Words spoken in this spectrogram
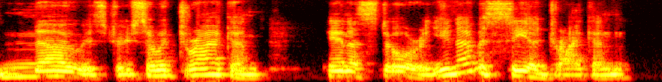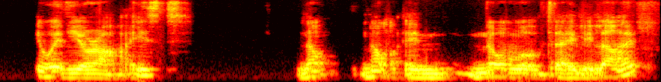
know is true. So a dragon in a story, you never see a dragon with your eyes, not, not in normal daily life,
